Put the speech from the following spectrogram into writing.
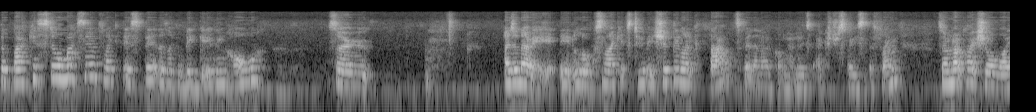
The back is still massive, like this bit, there's like a big gaping hole. So I don't know, it, it looks like it's too, big. it should be like that, but then I've got like loads of extra space at the front, so I'm not quite sure why.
